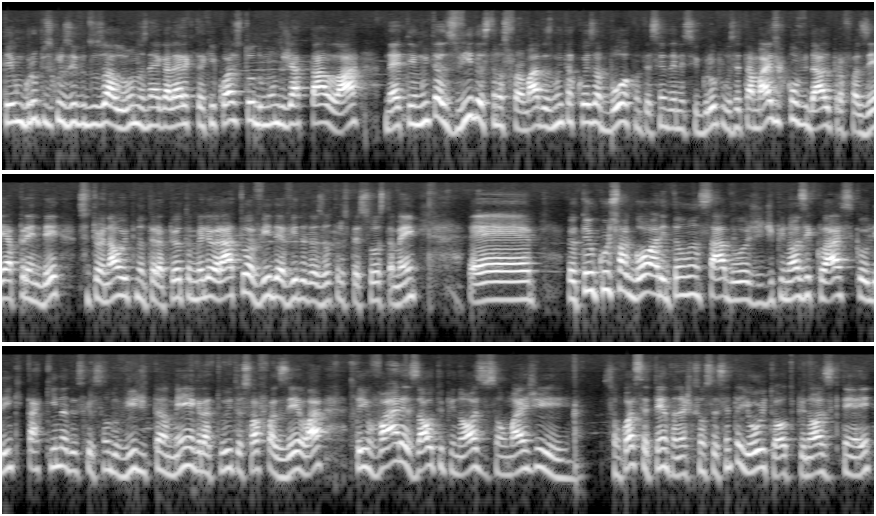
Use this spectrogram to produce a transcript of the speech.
Tem um grupo exclusivo dos alunos, né? A galera que está aqui, quase todo mundo já está lá, né? Tem muitas vidas transformadas, muita coisa boa acontecendo nesse grupo. Você está mais do que convidado para fazer, aprender, se tornar um hipnoterapeuta, melhorar a tua vida e a vida das outras pessoas também. É, Eu tenho curso agora, então lançado hoje, de hipnose clássica. O link está aqui na descrição do vídeo, também é gratuito, é só fazer lá. Tenho várias auto-hipnoses, são mais de. São quase 70, né? Acho que são 68 auto-hipnoses que tem aí,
